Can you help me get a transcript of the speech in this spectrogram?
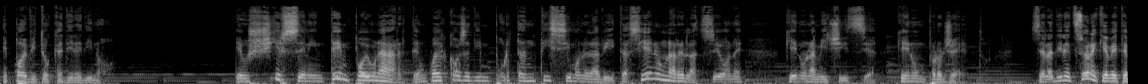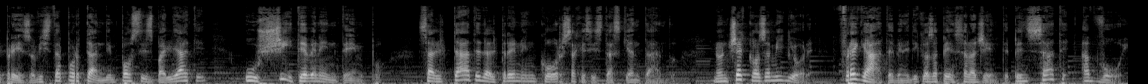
e poi vi tocca dire di no e uscirsene in tempo è un'arte, è un qualcosa di importantissimo nella vita, sia in una relazione che in un'amicizia, che in un progetto. Se la direzione che avete preso vi sta portando in posti sbagliati, uscitevene in tempo. Saltate dal treno in corsa che si sta schiantando. Non c'è cosa migliore. Fregatevene di cosa pensa la gente, pensate a voi.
